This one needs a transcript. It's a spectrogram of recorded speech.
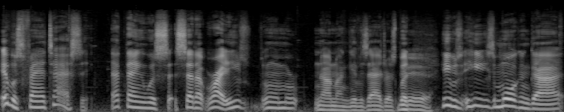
It was fantastic. That thing was set up right. He was doing. mar- No, I'm not gonna give his address, but Yeah, yeah. he was. He's a Morgan guy,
